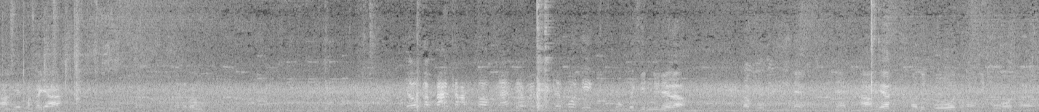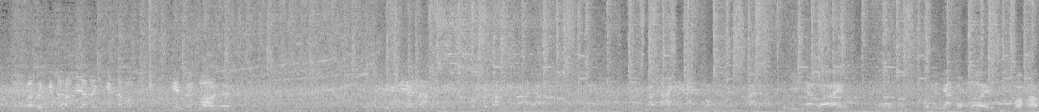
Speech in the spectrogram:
อะเฮ็ดสังขยาเฮ็ดให้เบิ่งเดี๋ยวกลับบ้านสามกล่องนะ เดี๋ยวไม่เดี๋ยวหมดอีกมองไปกินอยู่นี่แหละครับผมเนี่ย เอาเฮ็ดเอาดิโพสใช่ไหมดิโพสเออมาถึงยังไม่ทันเรียนเลยกินแล้วก็กินไปก่อนเรียนอะไปทำที่บ้านอะมาถ่ายย่างนี้พวกถ่ายแล้วจะหยิบย่างหลายคนมันยัดลงเลยว่าครับ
